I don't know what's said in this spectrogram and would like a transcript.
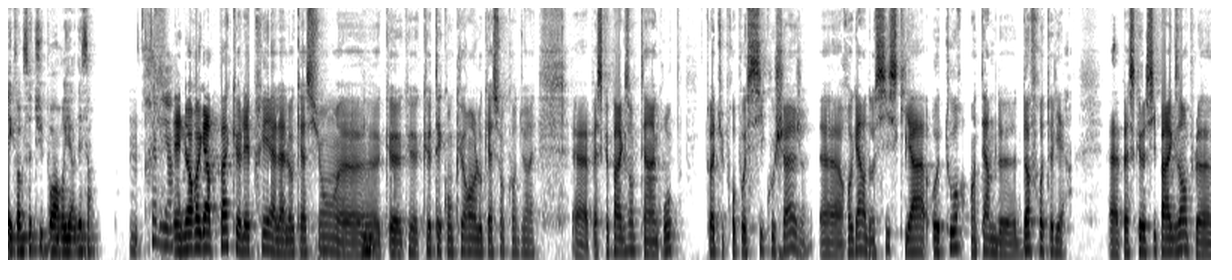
et comme ça, tu pourras regarder ça. Mm. Très bien. Et ne regarde pas que les prix à la location, Mm. euh, que, que- que tes concurrents en location courte durée. Euh, parce que par exemple, tu es un groupe, toi tu proposes six couchages, euh, regarde aussi ce qu'il y a autour en termes d'offres hôtelières. Euh, parce que si par exemple, euh,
